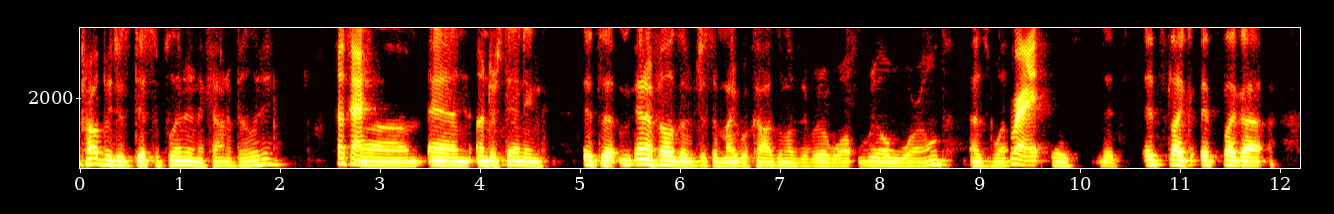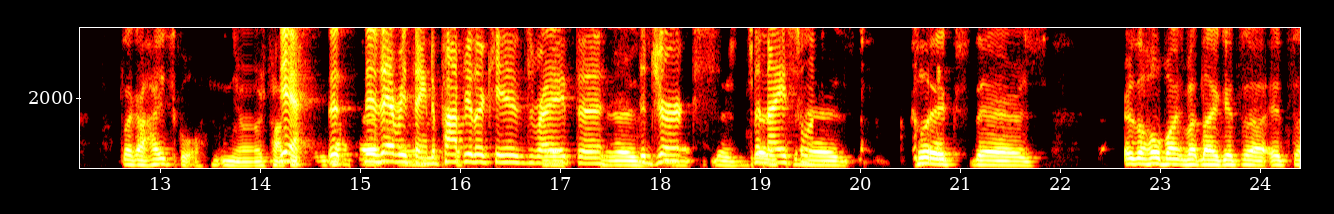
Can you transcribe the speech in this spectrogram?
Probably just discipline and accountability. Okay. Um, and understanding it's a NFL is a, just a microcosm of the real world, real world as well. Right. There's, it's it's like it's like a it's like a high school. You know, Yeah. popular- th- There's everything. The popular kids, right? The there's the you know, jerks, the jerks, nice ones. There's clicks. There's there's a whole bunch, but like it's a it's a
